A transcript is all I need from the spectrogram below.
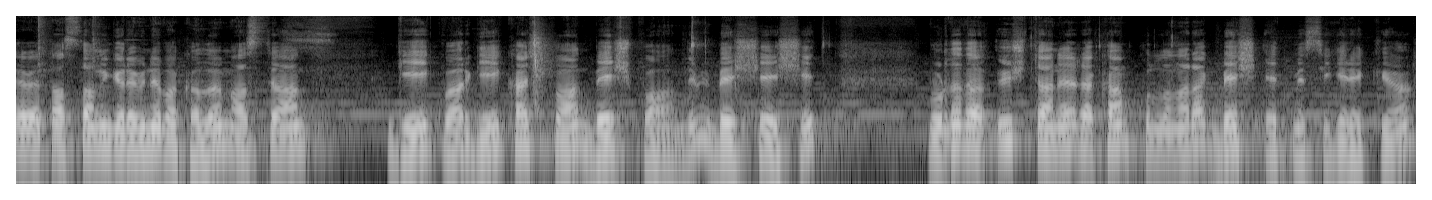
Evet Aslan'ın görevine bakalım. Aslan geyik var. Geyik kaç puan? 5 puan değil mi? 5'e eşit. Burada da 3 tane rakam kullanarak 5 etmesi gerekiyor.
